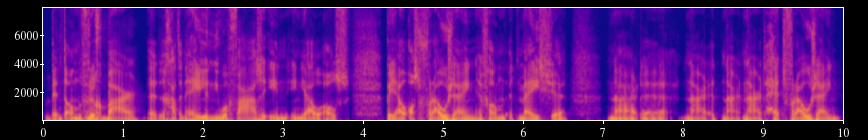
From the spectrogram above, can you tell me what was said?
bent dan vruchtbaar. Er gaat een hele nieuwe fase in, in jou als, bij jou als vrouw zijn. Van het meisje naar, de, naar, het, naar, naar het, het vrouw zijn.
